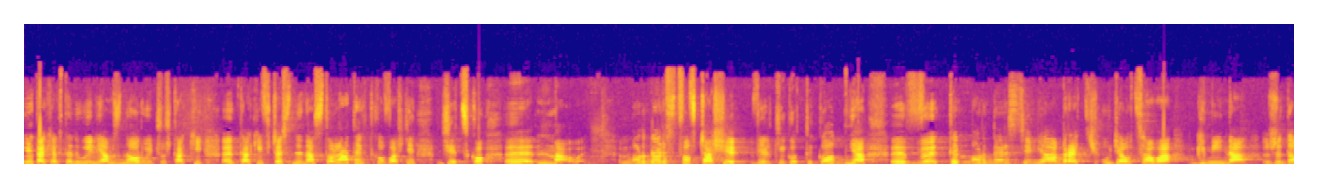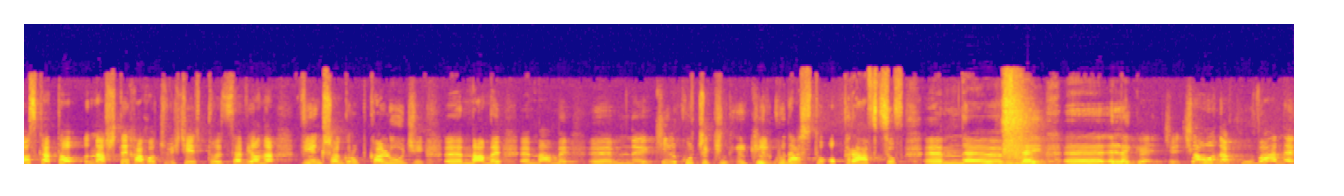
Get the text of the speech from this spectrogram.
Nie tak jak ten William z Norwich, już taki, e, taki wczesny nastolatek, tylko właśnie dziecko e, małe. Morderstwo w czasie Wielkiego Tygodnia. W tym morderstwie miała brać udział cała gmina żydowska. To na sztychach oczywiście jest przedstawiona większa grupka ludzi. Mamy, mamy em, kilku czy ki- kilkunastu oprawców e, w tej e, legendzie. Ciało nakłuwane,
